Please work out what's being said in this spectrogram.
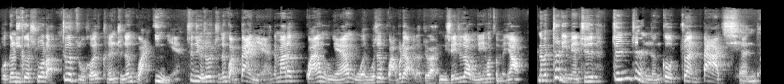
我跟力哥说了，这个组合可能只能管一年，甚至有时候只能管半年，他妈的管五年，我我是管不了的，对吧？你谁知道五年以后怎么样？那么这里面其实真正能够赚大钱的，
